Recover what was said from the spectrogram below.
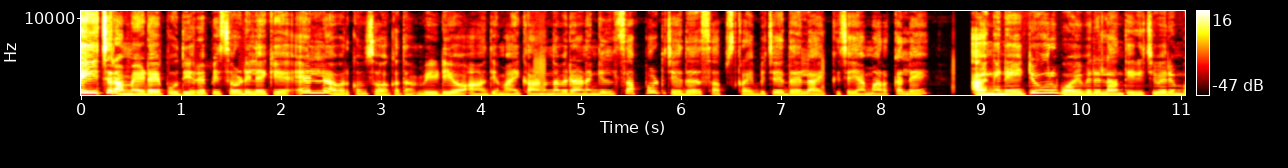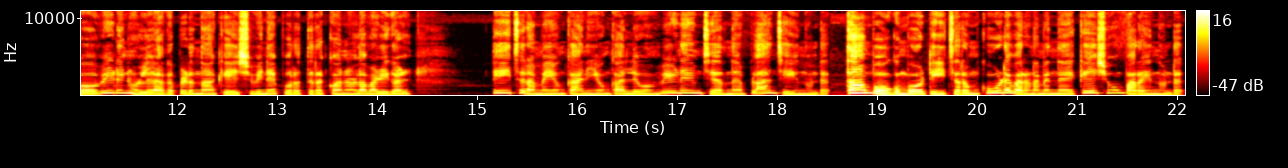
ടീച്ചർ അമ്മയുടെ പുതിയൊരു എപ്പിസോഡിലേക്ക് എല്ലാവർക്കും സ്വാഗതം. വീഡിയോ ആദ്യമായി കാണുന്നവരാണെങ്കിൽ സപ്പോർട്ട് ചെയ്ത് സബ്സ്ക്രൈബ് ചെയ്ത് ലൈക്ക് ചെയ്യാൻ മറക്കല്ലേ? അങ്ങനെ ടൂർ പോയവരെല്ലാം തിരിച്ചു വരുമ്പോൾ വീടിനുള്ളിൽ അകപ്പെടുന്ന കേശുവിനെ പുറത്തിറക്കാനുള്ള വഴികൾ ടീച്ചർ അമ്മയും കനിയും കല്ലുവും വീണയും ചേർന്ന് പ്ലാൻ ചെയ്യുന്നുണ്ട്. താൻ പോകുമ്പോൾ ടീച്ചറും കൂടെ വരണമെന്ന് കേശുവും പറയുന്നുണ്ട്.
